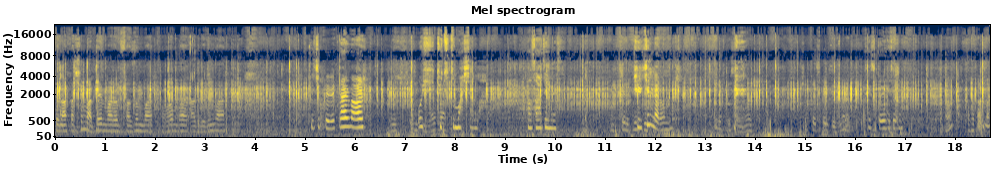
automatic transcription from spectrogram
Senin arkadaşın var, ben varım, Fazım var, babam var, abilerim var. Küçük bebekler var. Var. tütütü maşallah. Nazar bir- Çirkinler onlar. Şimdi tespih ediyorum. Testoya gidelim. Ha? Kapatalım mı?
